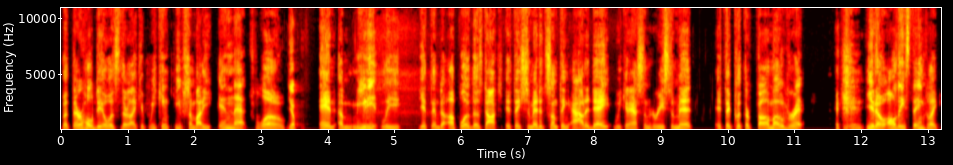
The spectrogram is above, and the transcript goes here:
but their whole deal is they're like, if we can keep somebody in that flow yep. and immediately get them to upload those docs. If they submitted something out of date, we can ask them to resubmit. If they put their thumb over it, you know, all these things like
